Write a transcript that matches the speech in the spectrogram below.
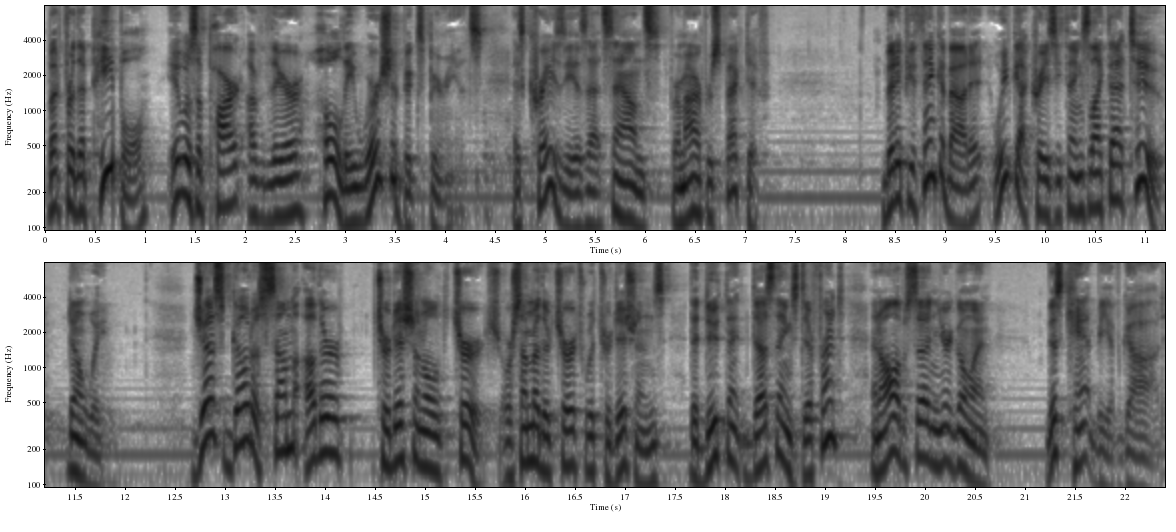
But for the people, it was a part of their holy worship experience, as crazy as that sounds from our perspective. But if you think about it, we've got crazy things like that too, don't we? Just go to some other traditional church or some other church with traditions that do th- does things different, and all of a sudden you're going, this can't be of God.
